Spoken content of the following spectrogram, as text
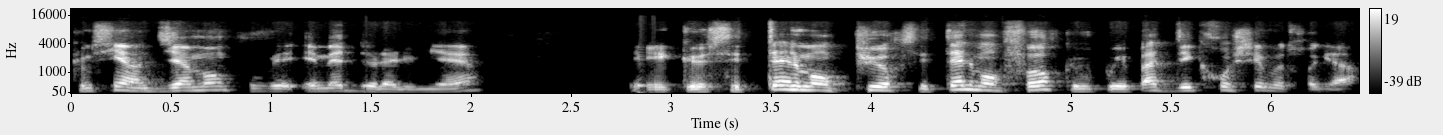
comme si un diamant pouvait émettre de la lumière et que c'est tellement pur, c'est tellement fort que vous ne pouvez pas décrocher votre regard.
